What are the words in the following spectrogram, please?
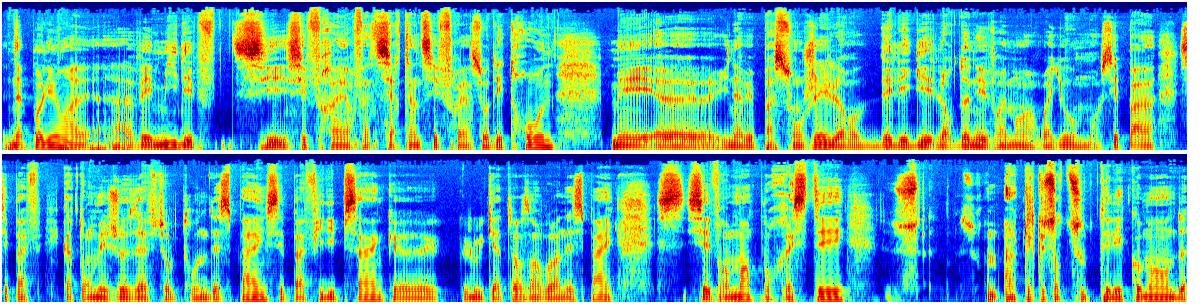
Napoléon avait mis des, ses, frères, enfin certains de ses frères sur des trônes, mais euh, il n'avait pas songé leur déléguer, leur donner vraiment un royaume. C'est pas c'est pas quand on met Joseph sur le trône d'Espagne, c'est pas Philippe V que, que Louis XIV envoie en Espagne. C'est vraiment pour rester en quelque sorte sous télécommande.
